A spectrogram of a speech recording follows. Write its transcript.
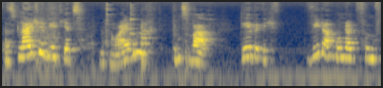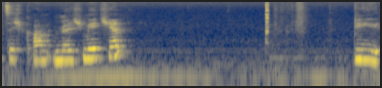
Das gleiche wird jetzt nochmal gemacht. Und zwar gebe ich wieder 150 Gramm Milchmädchen, die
